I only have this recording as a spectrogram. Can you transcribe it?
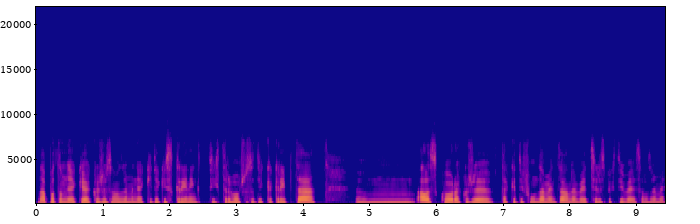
No a potom nejaký akože samozrejme nejaký taký screening tých trhov, čo sa týka krypta, um, ale skôr akože také tie fundamentálne veci, respektíve samozrejme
